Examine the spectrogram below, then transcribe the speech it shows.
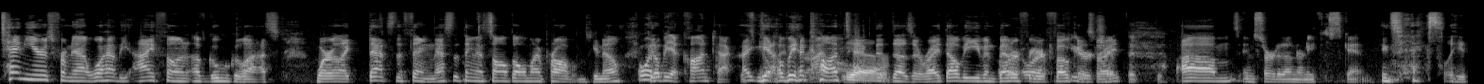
Ten years from now, we'll have the iPhone of Google Glass, where like that's the thing. That's the thing that solved all my problems. You know? Oh, it'll be a contact. That's yeah, it'll be a into your eyeball. contact Yeah. that does it, right? That'll be even better Or- for or your a focus, right? chip That, Um, that's inserted underneath the skin. exactly.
